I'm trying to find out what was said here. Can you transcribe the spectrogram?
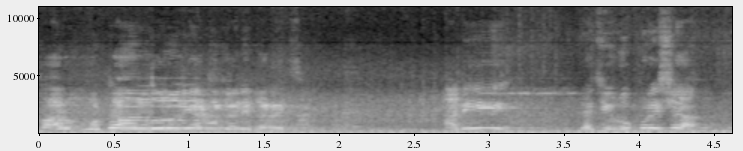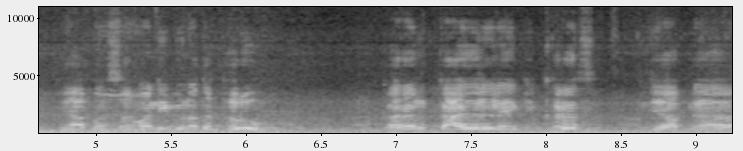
फार मोठं आंदोलन या ठिकाणी करायचं. आणि त्याची रूपरेषा हे आपण सर्वांनी मिळून आता ठरू कारण काय झालेलं आहे की खरंच जे आपल्या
